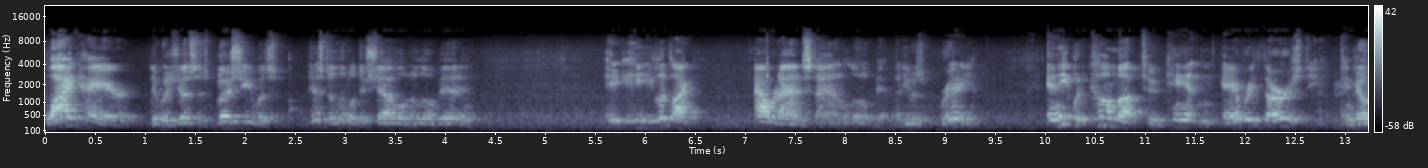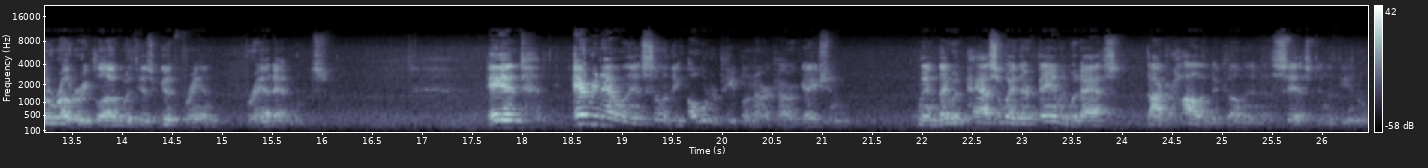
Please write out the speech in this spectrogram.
White hair that was just as bushy, was just a little disheveled a little bit, and he, he looked like Albert Einstein a little bit, but he was brilliant. And he would come up to Canton every Thursday and go to Rotary Club with his good friend, Fred Edwards. And every now and then, some of the older people in our congregation, when they would pass away, their family would ask Dr. Holland to come and assist in the funeral.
